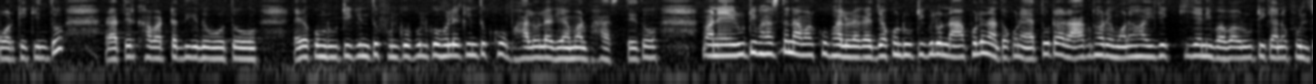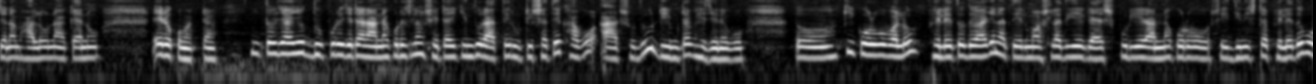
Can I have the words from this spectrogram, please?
বরকে কিন্তু রাতের খাবারটা দিয়ে দেবো। তো এরকম রুটি কিন্তু ফুলকো ফুলকো হলে কিন্তু খুব ভালো লাগে আমার ভাজতে। তো মানে রুটি ভাজতে না আমার খুব ভালো লাগে। যখন রুটিগুলো না ফোলে না তখন এতটা রাগ ধরে মনে হয় যে কী জানি বাবা রুটি কেন ফুলছে না, ভালো না কেন? এরকম একটা। তো যাই হোক, দুপুরে যেটা রান্না করেছিলাম সেটাই কিন্তু রাতে রুটির সাথে খাব আর শুধু ডিমটা ভেজে নেব। তো কি করব বলো? ফেলে তো দেওয়া যায় না, তেল মশলা দিয়ে গ্যাস পুড়িয়ে রান্না করব, সেই জিনিসটা ফেলে দেবো,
